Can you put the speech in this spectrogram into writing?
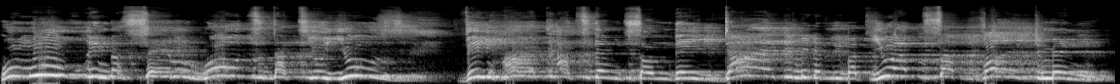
who move in the same roads that you use, they had accidents and they died immediately, but you have survived many.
